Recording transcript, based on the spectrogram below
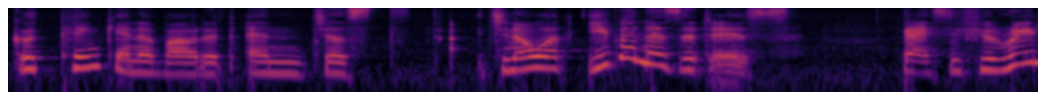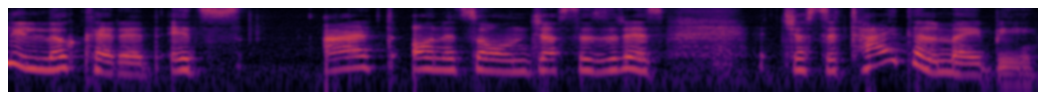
good thinking about it and just, you know what? Even as it is, guys, if you really look at it, it's art on its own just as it is. Just a title maybe.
